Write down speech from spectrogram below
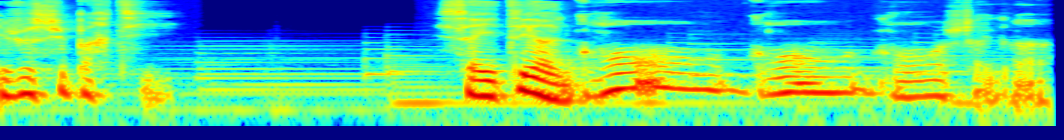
Et je suis partie. Ça a été un grand, grand, grand chagrin.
